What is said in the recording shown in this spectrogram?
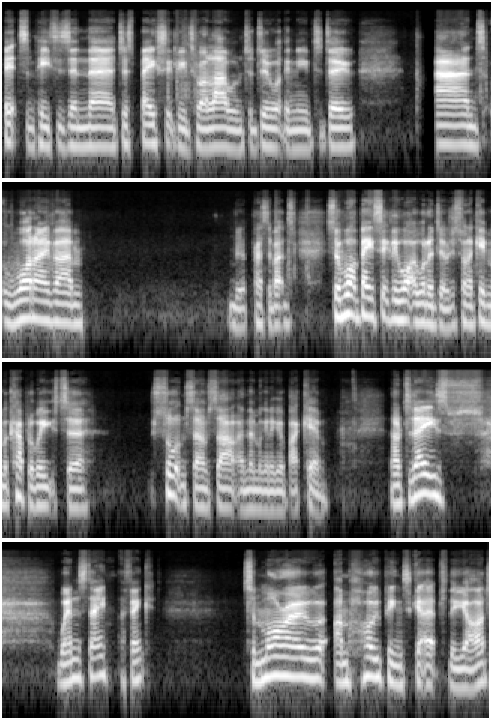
bits and pieces in there, just basically to allow them to do what they need to do. And what I've um press the buttons. So what basically what I want to do, I just want to give them a couple of weeks to sort themselves out, and then we're going to go back in. Now today's Wednesday, I think. Tomorrow, I'm hoping to get up to the yard,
